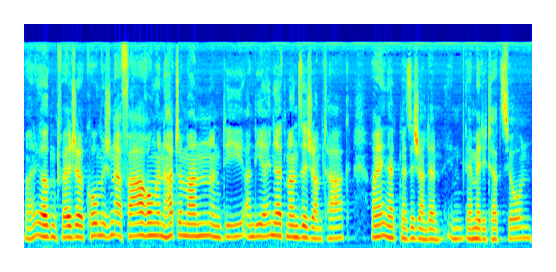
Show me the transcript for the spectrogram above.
Mal irgendwelche komischen Erfahrungen hatte man und die, an die erinnert man sich am Tag, und erinnert man sich an den, in der Meditation.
